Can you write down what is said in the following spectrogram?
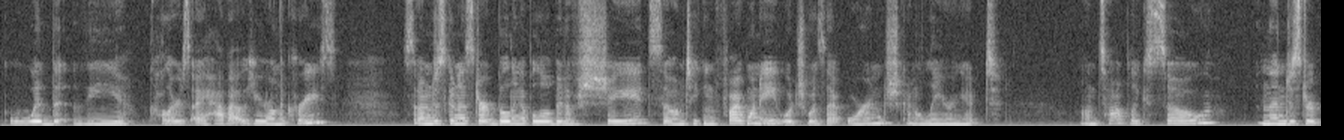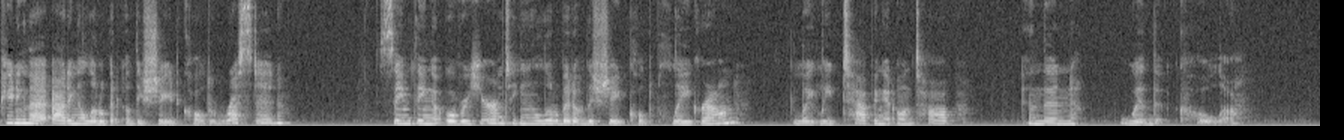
with the colors I have out here on the crease. So I'm just going to start building up a little bit of shade. So I'm taking 518, which was that orange, kind of layering it on top like so. And then just repeating that, adding a little bit of the shade called Rusted. Same thing over here, I'm taking a little bit of the shade called Playground, lightly tapping it on top, and then with Cola.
